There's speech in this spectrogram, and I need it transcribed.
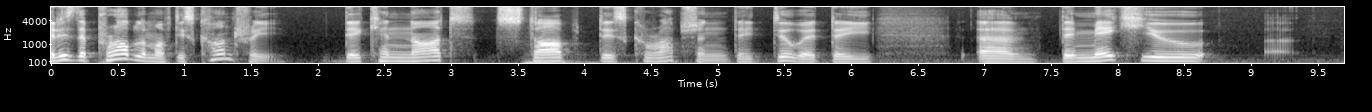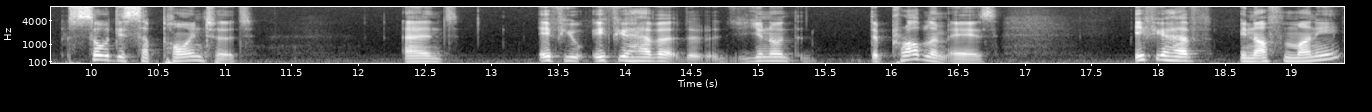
it is the problem of this country. They cannot stop this corruption. They do it. They um, they make you uh, so disappointed. And if you if you have a you know the problem is if you have enough money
